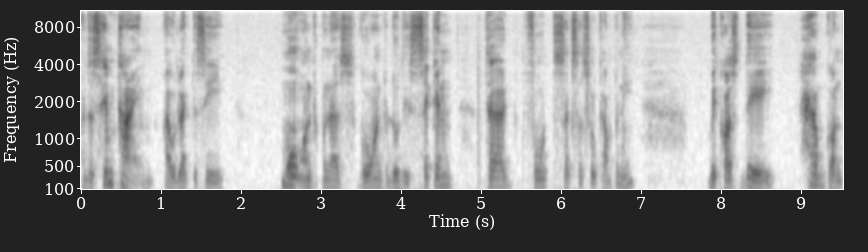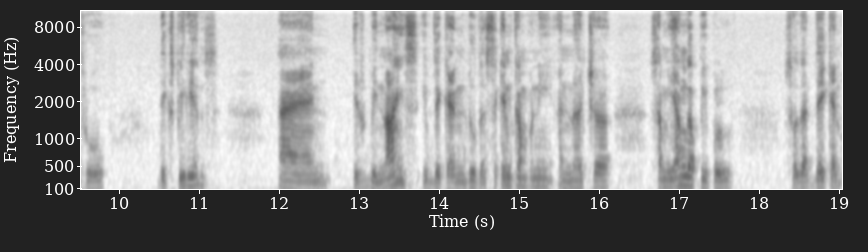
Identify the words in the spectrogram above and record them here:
At the same time, I would like to see more entrepreneurs go on to do the second, third, fourth successful company because they have gone through the experience and it would be nice if they can do the second company and nurture some younger people so that they can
